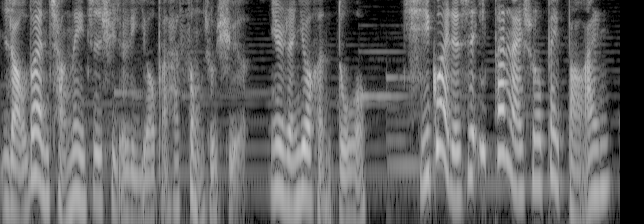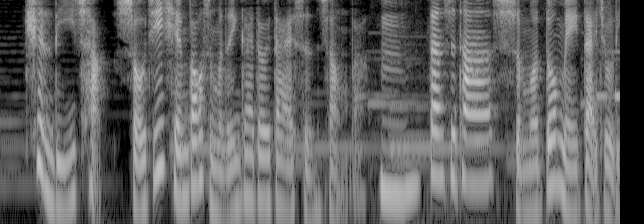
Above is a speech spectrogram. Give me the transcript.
扰乱场内秩序的理由把他送出去了，因为人又很多。奇怪的是，一般来说被保安劝离场，手机、钱包什么的应该都会带在身上吧？嗯，但是他什么都没带就离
